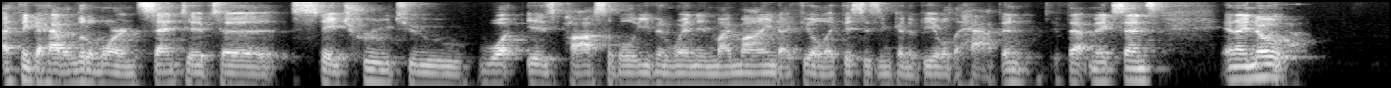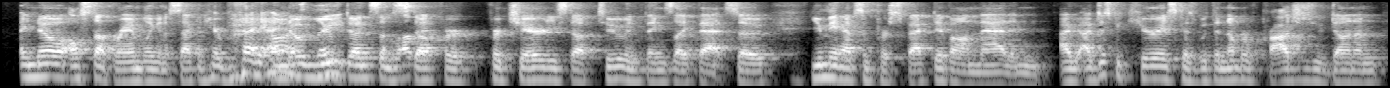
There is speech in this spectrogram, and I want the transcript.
I think I have a little more incentive to stay true to what is possible, even when in my mind I feel like this isn't going to be able to happen, if that makes sense. And I know, I know I'll stop rambling in a second here, but I, I know you've done some stuff it. for for charity stuff too and things like that. So you may have some perspective on that. And I, I'd just be curious because with the number of projects you've done, I'm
